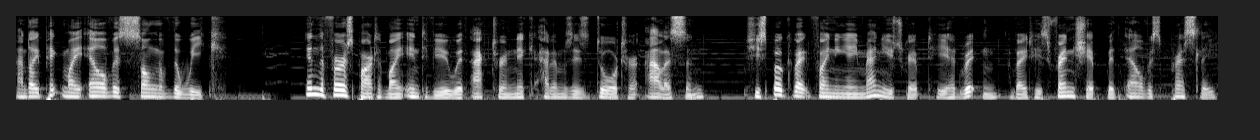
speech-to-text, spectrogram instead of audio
and I pick my Elvis Song of the Week. In the first part of my interview with actor Nick Adams' daughter Allison, she spoke about finding a manuscript he had written about his friendship with Elvis Presley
